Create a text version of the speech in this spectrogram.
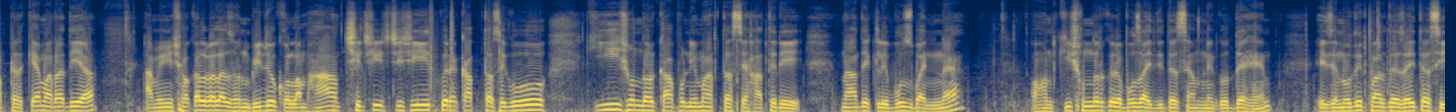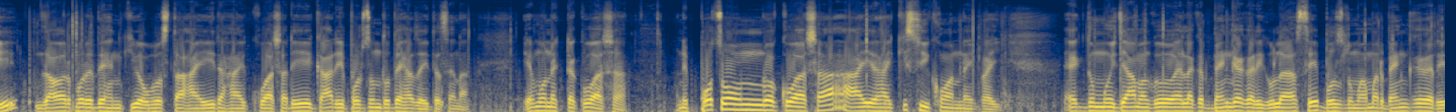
আপনার ক্যামেরা দিয়া আমি সকালবেলা যখন ভিডিও করলাম, হাত ছিচির ছিচির করে কাঁপতাছে গো, কি সুন্দর কাঁপুনি মারতাছে হাতে রে না দেখলে বুঝবেন না। এখন কি সুন্দর করে বোঝাই দিতেছে আপনি দেখেন, এই যে নদীর পার দিয়ে যাইতাছি, যাওয়ার পরে দেখেন কি অবস্থা, হাই হাই, কুয়াশা রে, গাড়ি পর্যন্ত দেখা যাইতেছে না। এমন একটা কুয়াশা মানে প্রচণ্ড কুয়াশা, হাই হাই, কিছুই কোয়ার নাই ভাই। একদম ওই যে আমাগো এলাকার ব্যাঙ্গা গাড়িগুলো আছে, বুঝলাম, আমার ব্যাঙ্গা গাড়ি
